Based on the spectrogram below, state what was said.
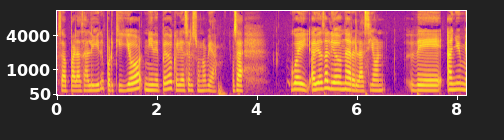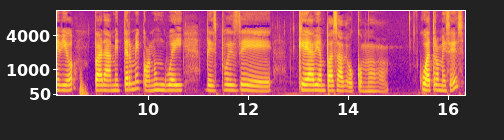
o sea, para salir, porque yo ni de pedo quería ser su novia. O sea, güey, había salido de una relación de año y medio para meterme con un güey después de que habían pasado como cuatro meses.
